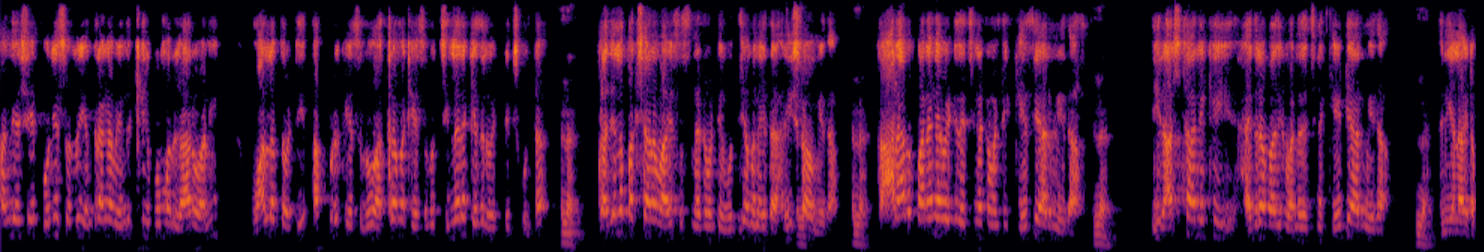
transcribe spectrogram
పనిచేసే పోలీసులు యంత్రాంగం ఎందుకు కీలు బొమ్మలు గారు అని వాళ్ళతోటి తప్పుడు కేసులు అక్రమ కేసులు చిల్లర కేసులు పెట్టించుకుంటా ప్రజల పక్షాన వాయిస్తున్నటువంటి ఉద్యమ నేత హరీష్ రావు మీద. ప్రాణాలు పనంగా పెట్టి తెచ్చినటువంటి కేసీఆర్ మీద ఈ రాష్ట్రానికి హైదరాబాద్కి వన్న తెచ్చిన కేటీఆర్ మీద. నేను ఇలా ఇట్లా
